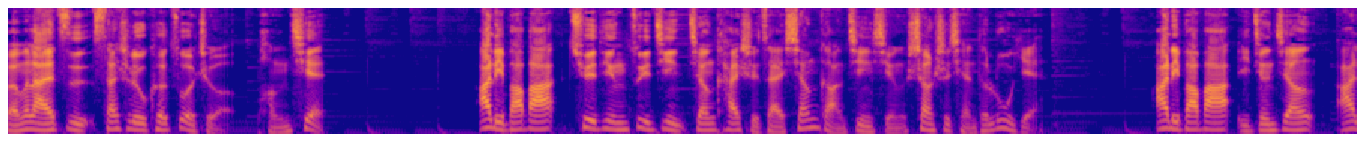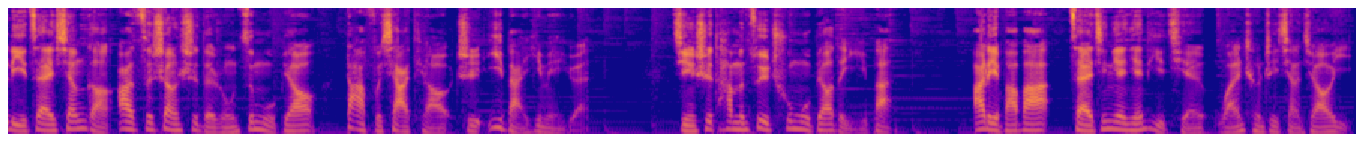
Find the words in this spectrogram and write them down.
本文来自三十六氪作者彭倩。阿里巴巴确定最近将开始在香港进行上市前的路演。阿里巴巴已经将阿里在香港二次上市的融资目标大幅下调至一百亿美元，仅是他们最初目标的一半。阿里巴巴在今年年底前完成这项交易。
